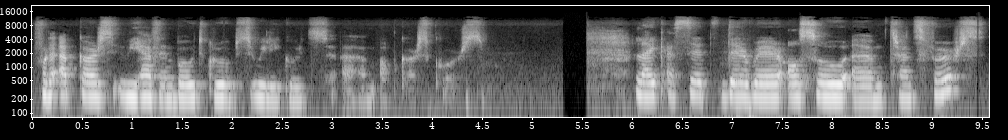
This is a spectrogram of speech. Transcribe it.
For the APGARs, we have in both groups really good um, APGAR scores. Like I said, there were also um, transfers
